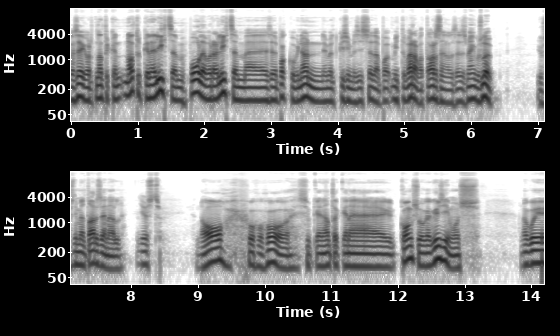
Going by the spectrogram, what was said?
aga seekord natuke, natukene lihtsam, poole võrra lihtsam äh, see pakkumine on, nimelt küsime siis seda, mitu väravat Arsenal selles mängus lööb. just nimelt Arsenal. just noh, ohohoo, niisugune natukene konksuga küsimus. no kui,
